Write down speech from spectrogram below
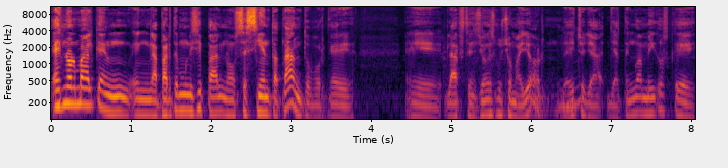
Es normal que en, la parte municipal no se sienta tanto porque eh, la abstención es mucho mayor. De hecho, ya, ya tengo amigos que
